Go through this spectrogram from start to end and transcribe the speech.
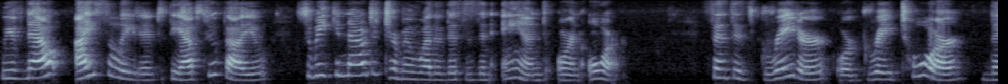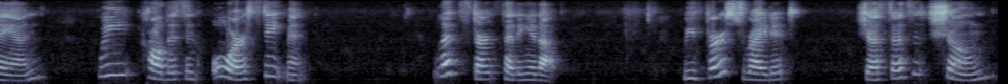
We have now isolated the absolute value, so we can now determine whether this is an AND or an OR. Since it's greater or greater than, we call this an OR statement. Let's start setting it up. We first write it just as it's shown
